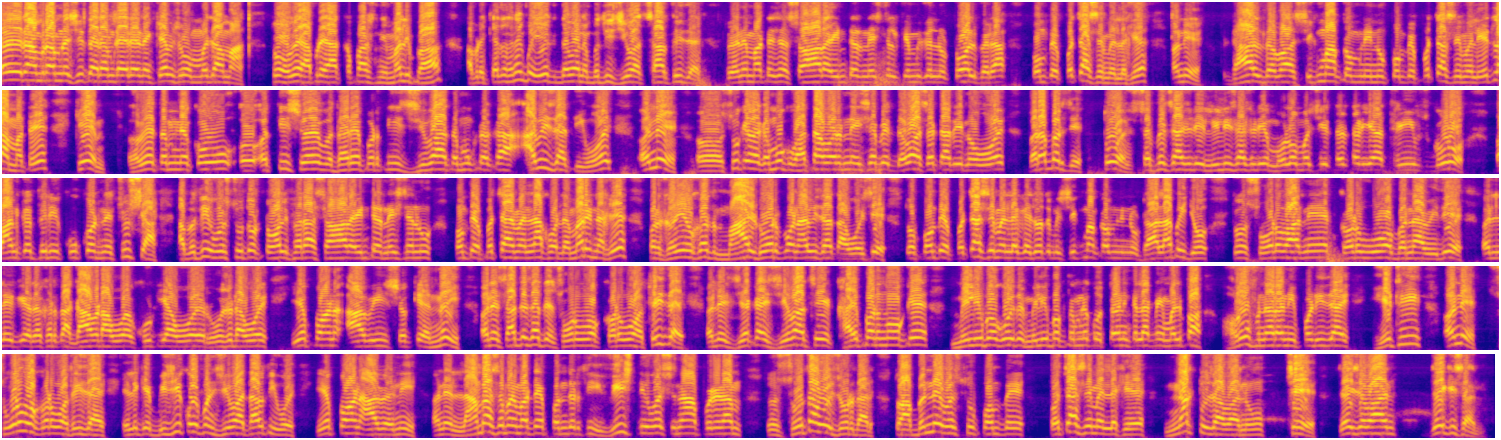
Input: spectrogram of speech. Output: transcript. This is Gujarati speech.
રામ રામ ને સીતારામ ડાયરા ને કેમ છો? મજામાં? તો હવે આપણે આ કપાસની માલિપા આપણે કહેતા છે ને ભાઈ, એક દવાને બધી જીવાત સાફ થઈ જાય. તો એને માટે છે સહારા ઇન્ટરનેશનલ કેમિકલ ટોલ ફેરા પંપે પચાસ એમએલ લખે અને ઢાલ દવા સિગ્મા કંપનીનું પંપે પચાસ એમએલ એટલા માટે કે હવે તમને કહું અતિશય વધારે પડતી જીવાત અમુક ટકા આવી જતી હોય અને શું કહેવાય કે અમુક વાતાવરણને હિસાબે દવા છટાતી ન હોય. બરાબર છે? તો સફેદ સાસડી લીલી સાસડી મોલો મચ્છી તરતડિયા થ્રીપ્સ ગોળો પાનકથરી, કુકડ ને ચૂસ્યા. આ બધી વસ્તુ તો ટોલ ફેરા, સહારા ઇન્ટરનેશનલનું પંપે પચાસ એમએલ નાખો એટલે મારી નાખે. પણ ઘણી વખત માલ ઢોર પણ આવી જતા હોય છે. તો પંપે પચાસ એમએલ લાગે, જો તમે સિગ્મા કંપનીનું ઢાલ આપી દો, તો છોડવાને કડવો બનાવી દે. એટલે કે રખડતા ગાવડા હોય, ખૂટિયા હોય, રોજડા હોય, એ પણ આવી શકે નહીં. અને સાથે સાથે છોડવો કડવો થઈ જાય. એટલે જે કાંઈ જેવા છે, ખાઈ પણ ન કે, મિલીબગ હોય તો મિલીબગ તમને કોઈ ત્રણ કલાકની મલપા હળૂફ નારાની પડી જાય. હેઠી અને સોળવો કડવો થઈ જાય. એટલે કે બીજી કોઈ પણ જીવાત આવતી હોય એ પણ આવે નહીં. અને લાંબા સમય માટે પંદરથી વીસ દિવસના પરિણામ જોતા હોય જોરદાર. તો આ બંને વસ્તુ પંપે પચાસ એમએલ લખે નાખતું જવાનું છે. જય જવાન, જય કિસાન.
